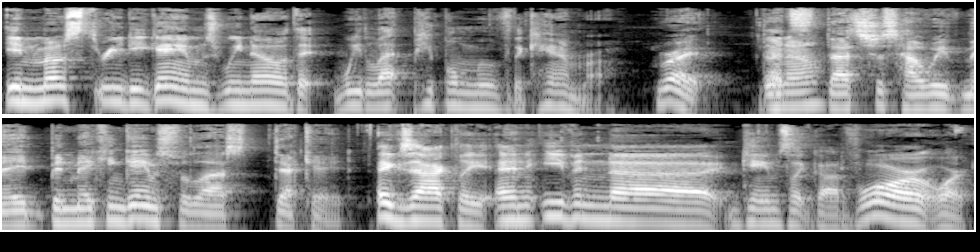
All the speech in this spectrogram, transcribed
in most 3D games, we know that we let people move the camera. Right. That's, know? that's just how we've made been making games for the last decade. Exactly. And even uh, games like God of War or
